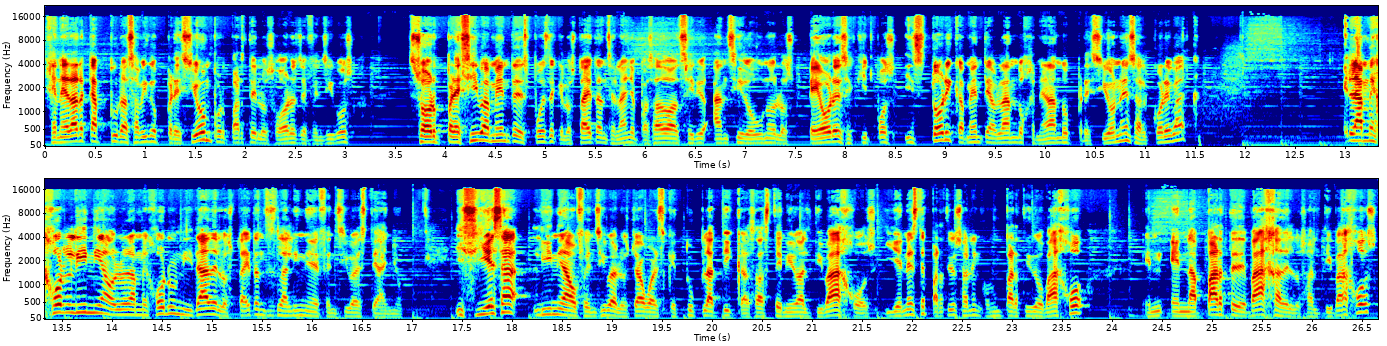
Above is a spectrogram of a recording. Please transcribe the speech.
generar capturas. Ha habido presión por parte de los jugadores defensivos. Sorpresivamente, después de que los Titans el año pasado han sido, han sido uno de los peores equipos históricamente hablando, generando presiones al coreback. La mejor línea o la mejor unidad de los Titans es la línea defensiva este año. Y si esa línea ofensiva de los Jaguars que tú platicas has tenido altibajos y en este partido salen con un partido bajo, en, la parte de baja de los altibajos,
